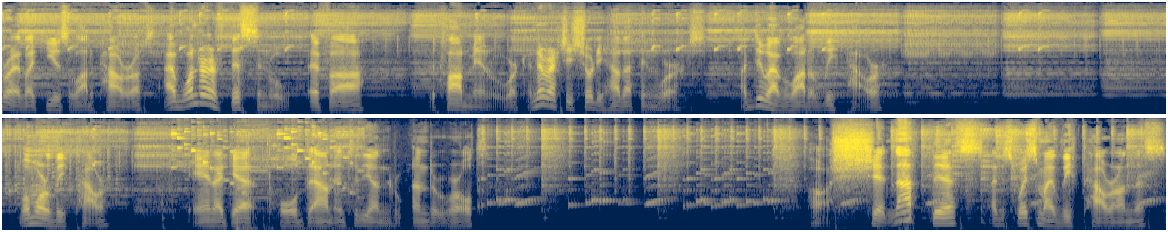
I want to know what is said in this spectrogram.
Where I like use a lot of power-ups. I wonder if this thing will... If, uh... The Cloud Man will work. I never actually showed you how that thing works. I do have a lot of leaf power. One more leaf power. And I get pulled down into the under underworld. Oh shit, not this! I just wasted my leaf power on this.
